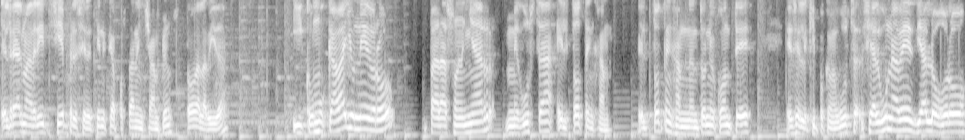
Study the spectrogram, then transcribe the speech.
el Real Madrid siempre se le tiene que apostar en Champions, toda la vida. Y como caballo negro, para soñar, me gusta el Tottenham. El Tottenham de Antonio Conte es el equipo que me gusta. Si alguna vez ya logró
